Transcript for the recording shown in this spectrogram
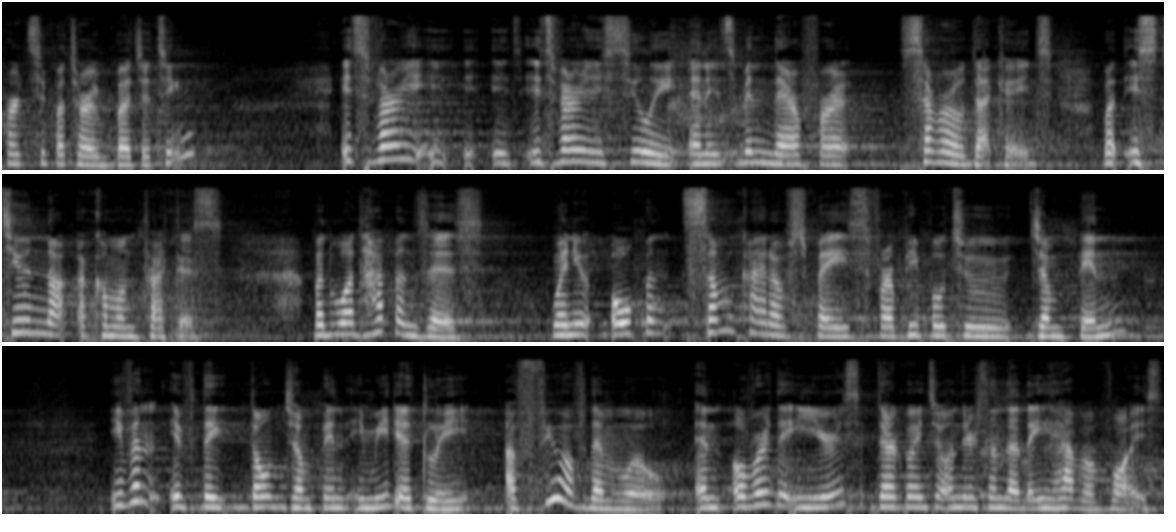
participatory budgeting, it's very, it, it, it's very silly and it's been there for several decades, but it's still not a common practice. But what happens is when you open some kind of space for people to jump in, even if they don't jump in immediately, a few of them will. And over the years, they're going to understand that they have a voice.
